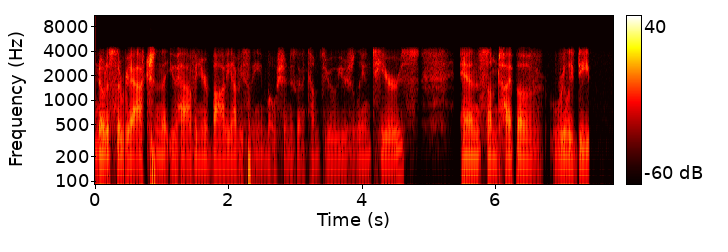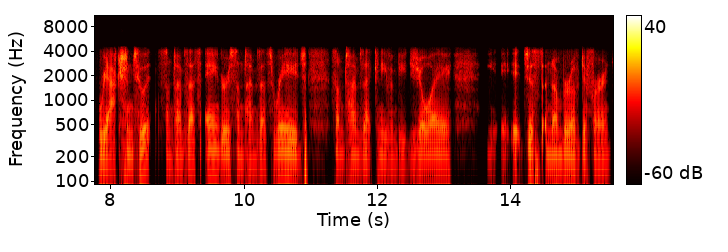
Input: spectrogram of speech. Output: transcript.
Notice the reaction that you have in your body. Obviously, emotion is going to come through, usually in tears and some type of really deep reaction to it. Sometimes that's anger, sometimes that's rage, sometimes that can even be joy. It just a number of different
